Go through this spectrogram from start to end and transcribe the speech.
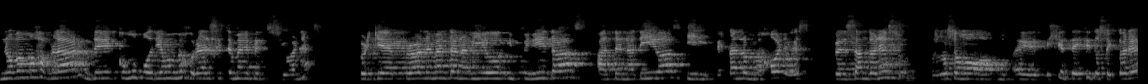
no vamos a hablar de cómo podríamos mejorar el sistema de pensiones, porque probablemente han habido infinitas alternativas y están los mejores pensando en eso. Nosotros somos eh, gente de distintos sectores,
